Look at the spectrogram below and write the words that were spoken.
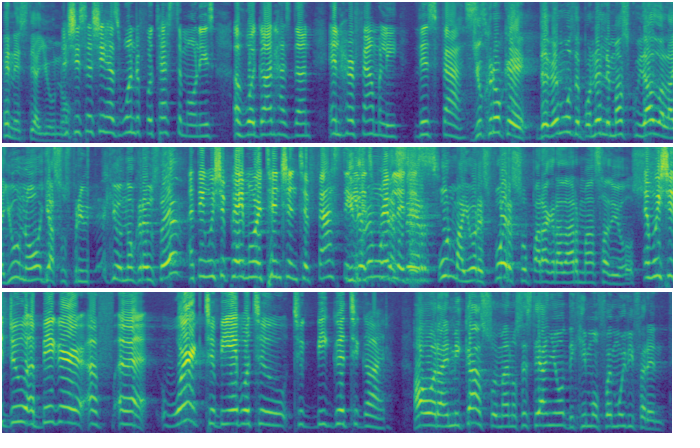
en este ayuno. And she says she has wonderful testimonies of what God has done in her family this fast. Yo creo que debemos de ponerle más cuidado al ayuno y a sus privilegios, ¿no cree usted? I think we should pay more attention to Y fasting and its debemos de hacer privileges. un mayor esfuerzo para agradar más a Dios. And we should do a bigger of, uh, work to be able to, to be good to God. Ahora, en mi caso, hermanos, este año dijimos fue muy diferente.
